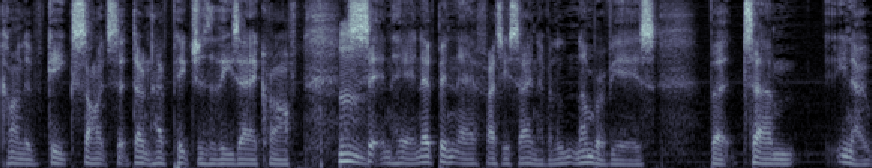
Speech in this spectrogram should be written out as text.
kind of geek sites that don't have pictures of these aircraft sitting here, and they've been there, for, as you say, now for a number of years. But um, you know,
